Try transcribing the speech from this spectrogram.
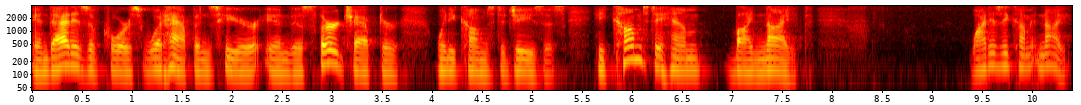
And that is, of course, what happens here in this third chapter when he comes to Jesus. He comes to him by night. Why does he come at night?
